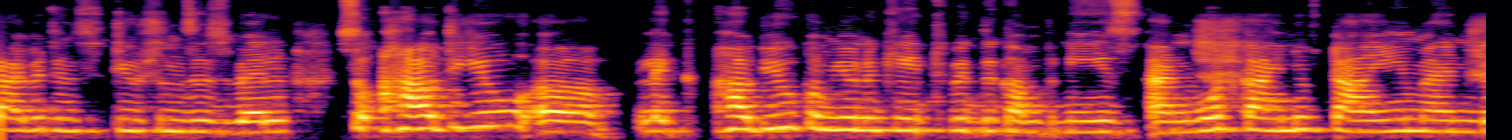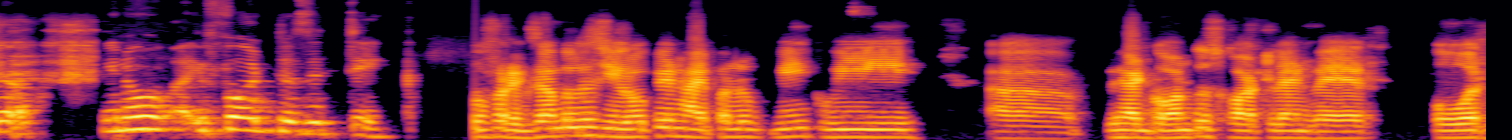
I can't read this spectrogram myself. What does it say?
private institutions as well. So, how do you uh, like how do you communicate with the companies and what kind of time and uh, you know effort does it take? So, for example, this European Hyperloop Week, we uh, we had gone to Scotland where over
